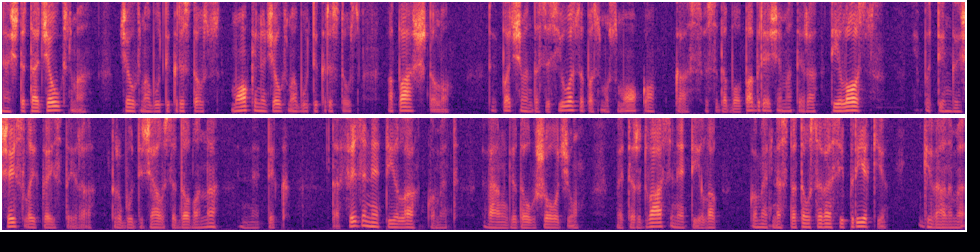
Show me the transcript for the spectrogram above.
nešti tą džiaugsmą, džiaugsmą būti Kristaus mokiniu, džiaugsmą būti Kristaus apaštalo. Taip pat šventasis Juozapas mus moko, kas visada buvo pabrėžiama, tai yra tylos, ypatingai šiais laikais, tai yra turbūt didžiausia dovana, ne tik ta fizinė tyla, kuomet vengiu daug žodžių, bet ir dvasinė tyla, kuomet nestatau savęs į priekį. Gyvename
